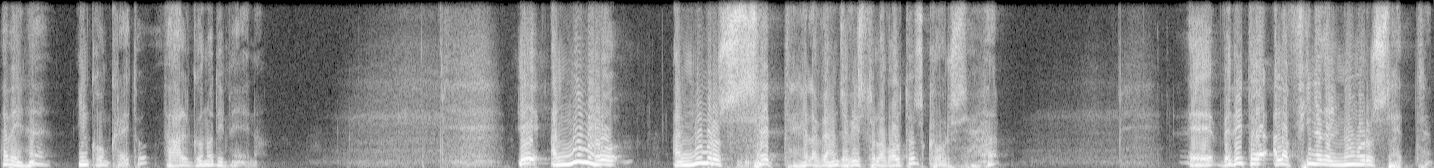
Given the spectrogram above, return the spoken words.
Va bene? in concreto valgono di meno. E al numero, al numero 7, l'avevamo già visto la volta scorsa, eh, vedete alla fine del numero 7.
